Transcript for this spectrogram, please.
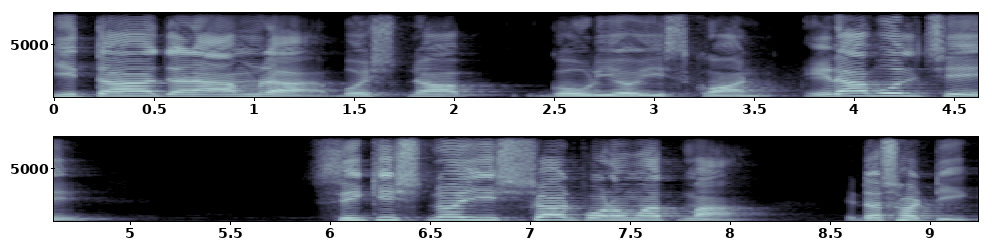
গীতা যারা আমরা, বৈষ্ণব, গৌরীয়, ইস্কন, এরা বলছে শ্রীকৃষ্ণ ঈশ্বর পরমাত্মা। এটা সঠিক।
